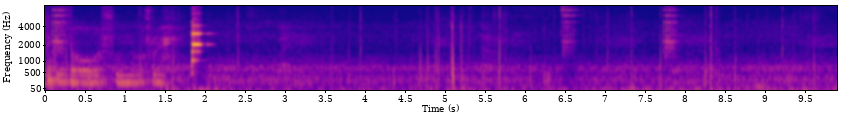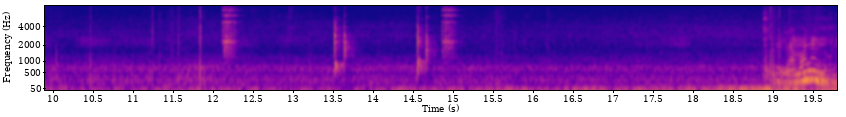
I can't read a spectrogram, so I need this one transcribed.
Тобі доголосую За мене нуль.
